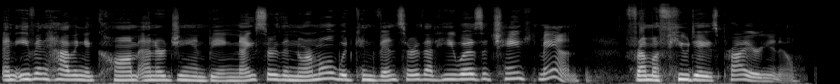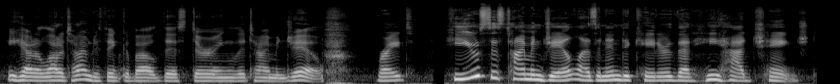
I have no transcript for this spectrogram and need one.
And even having a calm energy and being nicer than normal would convince her that he was a changed man from a few days prior, you know. He had a lot of time to think about this during the time in jail. right? He used his time in jail as an indicator that he had changed.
